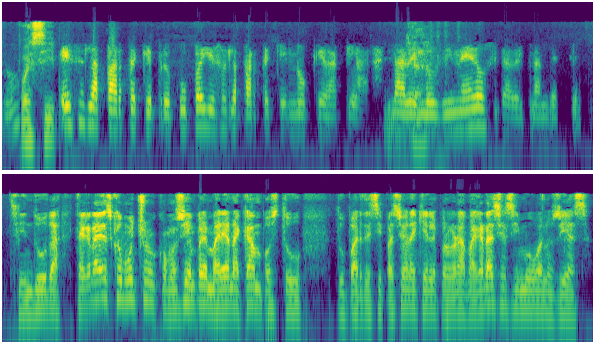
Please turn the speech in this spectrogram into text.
¿no? Pues sí. Esa es la parte que preocupa y esa es la parte que no queda clara, la de los dineros y la del plan de acción. Sin duda. Te agradezco mucho, como siempre, Mariana Campos, tu, tu participación aquí en el programa. Gracias y muy buenos días.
